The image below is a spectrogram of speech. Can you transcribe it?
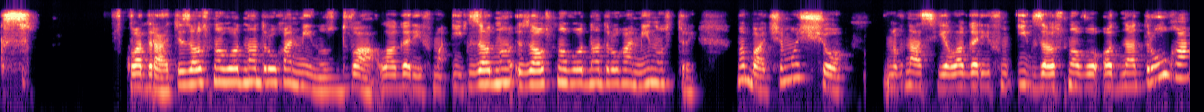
х в квадраті за основу 1 друга мінус 2 логарифма х за, одну, за основу 1 друга мінус 3. Ми бачимо, що в нас є логарифм х за основу 1 друга,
